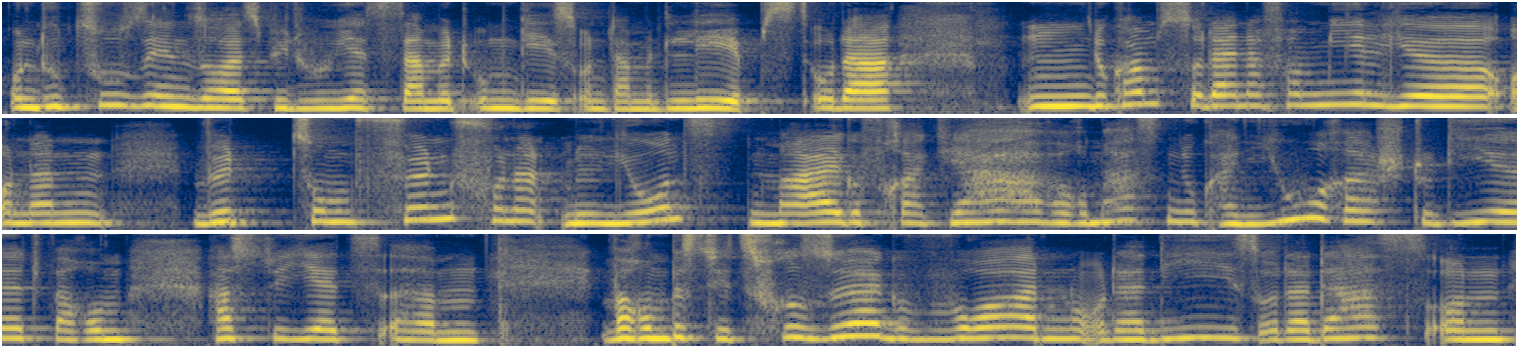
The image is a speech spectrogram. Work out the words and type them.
und du zusehen sollst, wie du jetzt damit umgehst und damit lebst. Oder mh, hm, du kommst zu deiner Familie und dann wird zum 500 Millionsten Mal gefragt, ja, warum hast du kein Jura studiert? Warum hast du jetzt, ähm, warum bist du jetzt Friseur geworden oder dies oder das? Und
